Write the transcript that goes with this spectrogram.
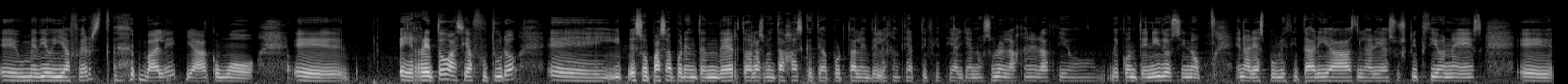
eh, un medio IA first, ¿vale? Ya como... Eh, reto hacia futuro eh, y eso pasa por entender todas las ventajas que te aporta la inteligencia artificial, ya no solo en la generación de contenidos, sino en áreas publicitarias, en el área de suscripciones, eh,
